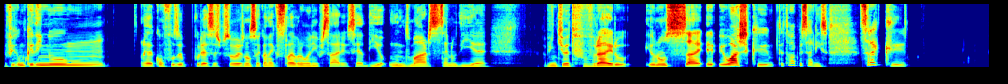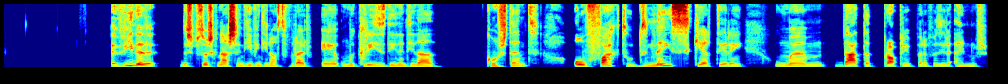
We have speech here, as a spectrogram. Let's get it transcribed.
Eu fico um bocadinho eh, confusa por essas pessoas, não sei quando é que celebram o aniversário, se é dia 1 de março, se é no dia 28 de fevereiro. Eu não sei, eu, eu acho que. Eu estava a pensar nisso. Será que a vida das pessoas que nascem dia 29 de fevereiro é uma crise de identidade constante? Ou o facto de nem sequer terem uma hum, data própria para fazer anos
